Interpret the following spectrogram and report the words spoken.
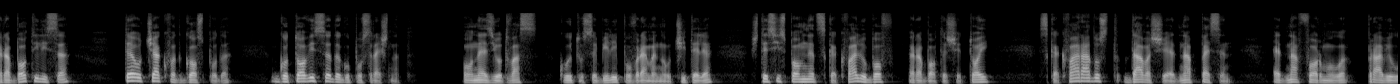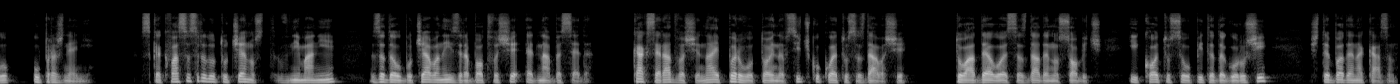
работили са, те очакват Господа, готови са да го посрещнат. Онези от вас, които са били по време на учителя, ще си спомнят с каква любов работеше той, с каква радост даваше една песен, една формула, правило, упражнение. С каква съсредоточеност, внимание, задълбочаване изработваше една беседа. Как се радваше най-първо той на всичко, което създаваше. Това дело е създадено с обич и който се опита да го руши, ще бъде наказан.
